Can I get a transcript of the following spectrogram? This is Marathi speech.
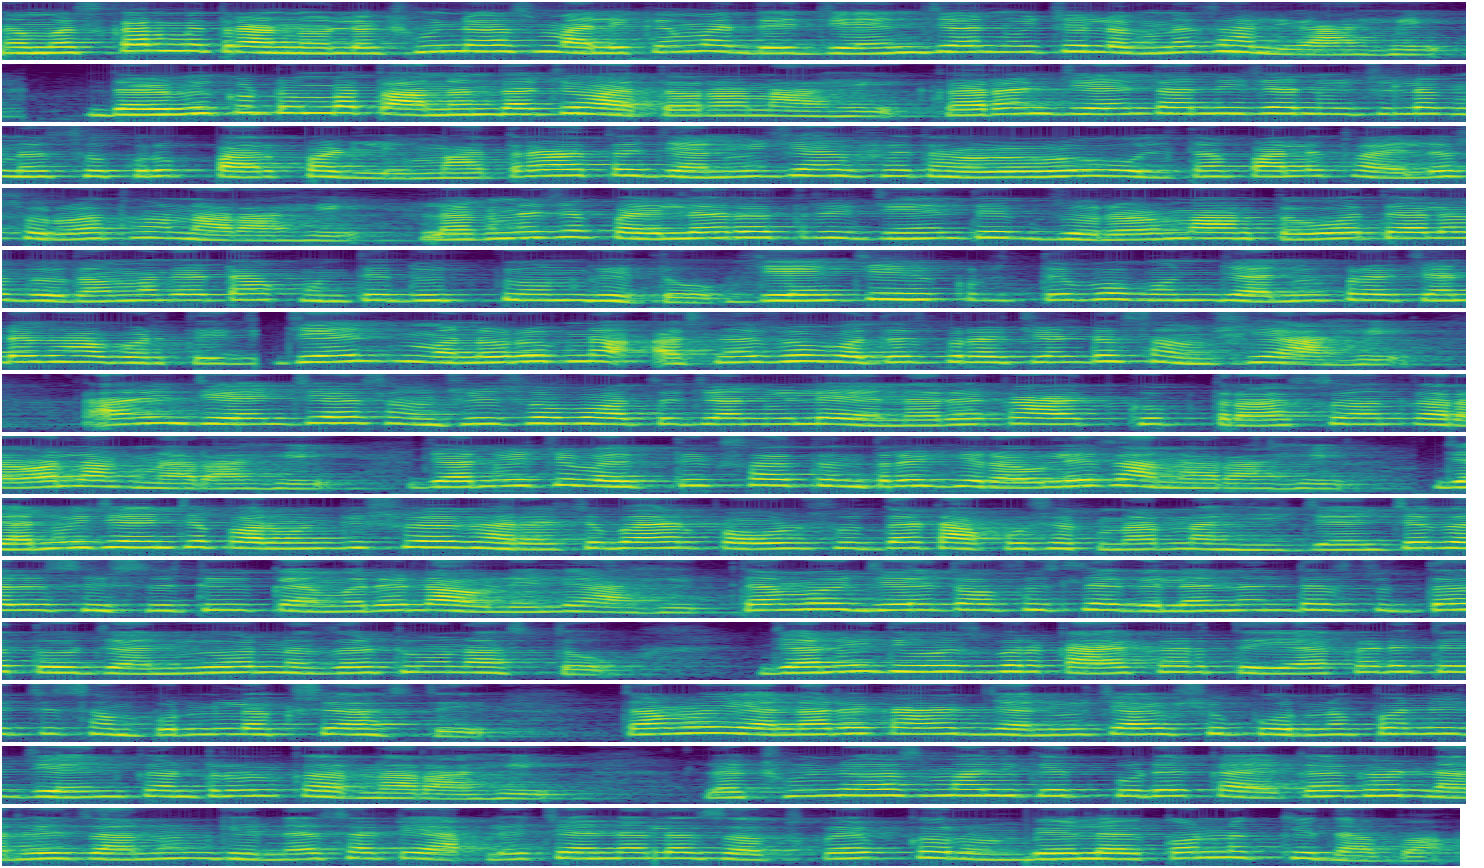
नमस्कार मित्रांनो लक्ष्मी निवास मालिकेमध्ये जयंत जान्हवीचे लग्न झाले आहे. दळवी कुटुंबात आनंदाचे वातावरण आहे. कारण जयंत आणि जान्हवीचे लग्न सुखरूप पार पडले. मात्र आता जान्हवीचे आयुष्यात हळूहळू उलथापालथ व्हायला सुरुवात होणार आहे. लग्नाच्या पहिल्या रात्री जयंत एक झुरळ मारतो व त्याला दुधामध्ये टाकून ते दूध पिऊन घेतो. जयंतचे हे कृत्य बघून जान्हवी प्रचंड घाबरते. जयंत मनोरुग्ण असण्यासोबतच प्रचंड संशय आहे. आणि जयंतच्या संशय स्वभावाचा जान्हवीला येणाऱ्या काळात खूप त्रास सहन करावा लागणार आहे. जान्हवीचे वैयक्तिक स्वातंत्र्य हिरावले जाणार आहे. जान्हवी जैनच्या परवानगीशिवाय घराच्या बाहेर पाऊल सुद्धा टाकू शकणार नाही. जैनच्या घरी सीसीटीव्ही कॅमेरे लावलेले आहेत. त्यामुळे जयंत ऑफिसला गेल्यानंतर सुद्धा तो जान्हवीवर नजर ठेवून असतो. जान्हवी दिवसभर काय करते याकडे त्याचे संपूर्ण लक्ष असते. त्यामुळे येणाऱ्या काळात जान्हवीचे आयुष्य पूर्णपणे जैन कंट्रोल करणार आहे. लक्ष्मी निवास मालिकेत पुढे काय काय घडणार हे जाणून घेण्यासाठी आपल्या चॅनलला सबस्क्राईब करून बेल आयकॉन नक्की दाबा.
